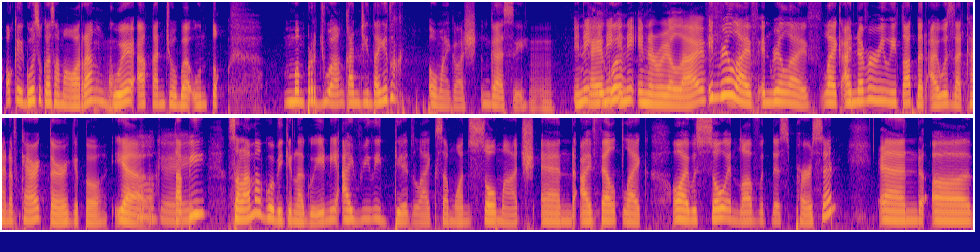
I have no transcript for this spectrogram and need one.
oke gue suka sama orang, gue akan coba untuk memperjuangkan cintanya itu oh my gosh, enggak sih. Mm-mm. Ini Kayak ini gua- ini in real life. In real life, in real life, like I never really thought that I was that kind of character gitu. Ya, Oh, oke. tapi selama gue bikin lagu ini, I really did like someone so much, and I felt like, oh, I was so in love with this person, and uh,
